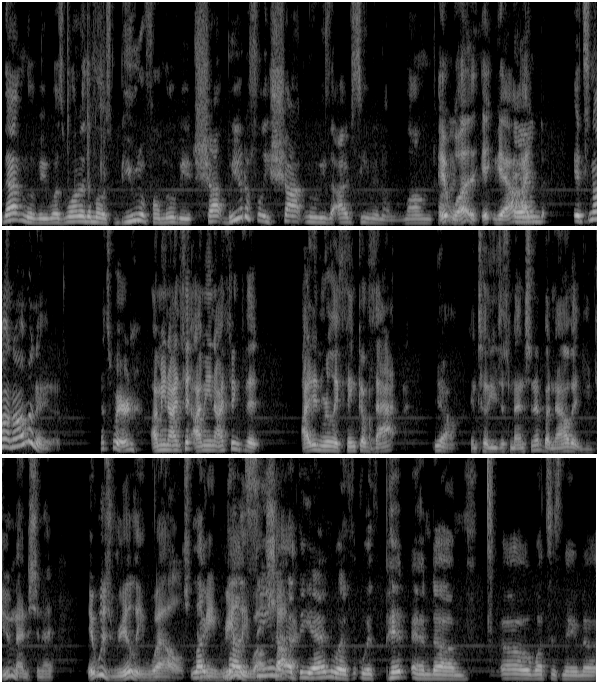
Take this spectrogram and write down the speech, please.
that movie was one of the most beautiful movies shot, beautifully shot movies that I've seen in a long time. it was. It, yeah, I, and it's not nominated. That's weird. I mean, I think. I mean, I think that I didn't really think of that Yeah, until you just mentioned it. But now that you do mention it, it was really well. like I mean, really well shot. at the end with with Pitt and um, oh, what's his name? Uh,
